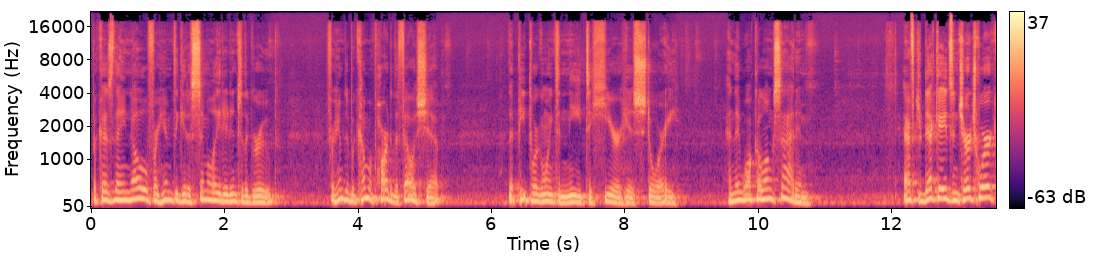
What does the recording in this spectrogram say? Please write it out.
because they know for him to get assimilated into the group, for him to become a part of the fellowship, that people are going to need to hear his story. And they walk alongside him. After decades in church work,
